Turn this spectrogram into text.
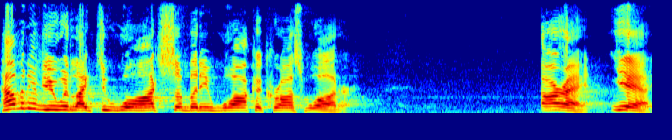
How many of you would like to watch somebody walk across water? All right, yeah,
